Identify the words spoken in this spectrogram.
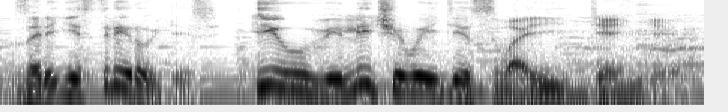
Зарегистрируйтесь и увеличивайте свои деньги.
